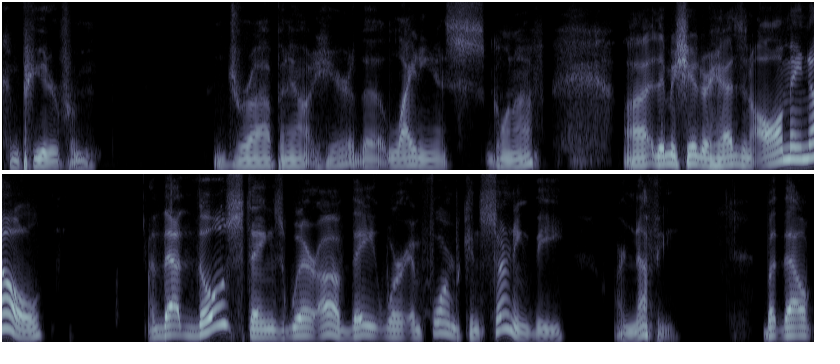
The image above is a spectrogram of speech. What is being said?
computer from dropping out here. The lighting is going off. Uh, they may shave their heads, and all may know that those things whereof they were informed concerning thee are nothing. But thou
